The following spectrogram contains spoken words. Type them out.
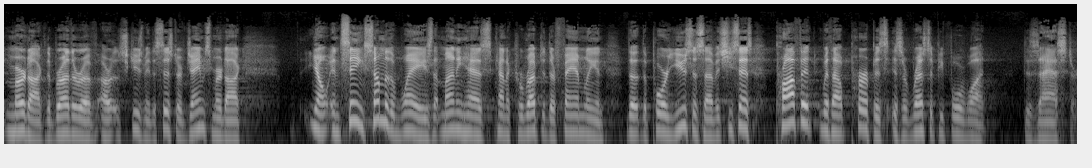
Murdoch, the brother of, or excuse me, the sister of James Murdoch, you know, in seeing some of the ways that money has kind of corrupted their family and the, the poor uses of it, she says, profit without purpose is a recipe for what? Disaster.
